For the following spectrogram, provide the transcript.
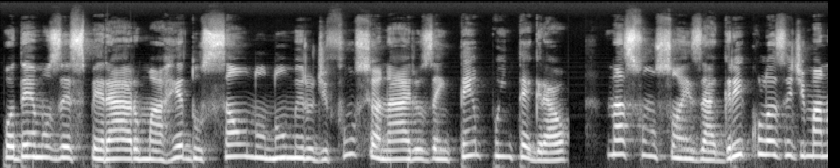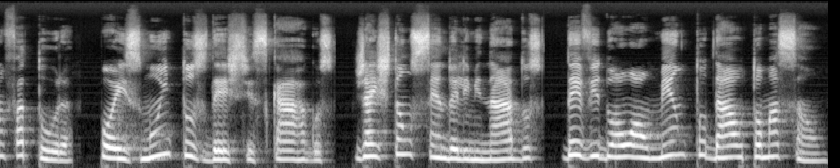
podemos esperar uma redução no número de funcionários em tempo integral nas funções agrícolas e de manufatura, pois muitos destes cargos já estão sendo eliminados devido ao aumento da automação.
